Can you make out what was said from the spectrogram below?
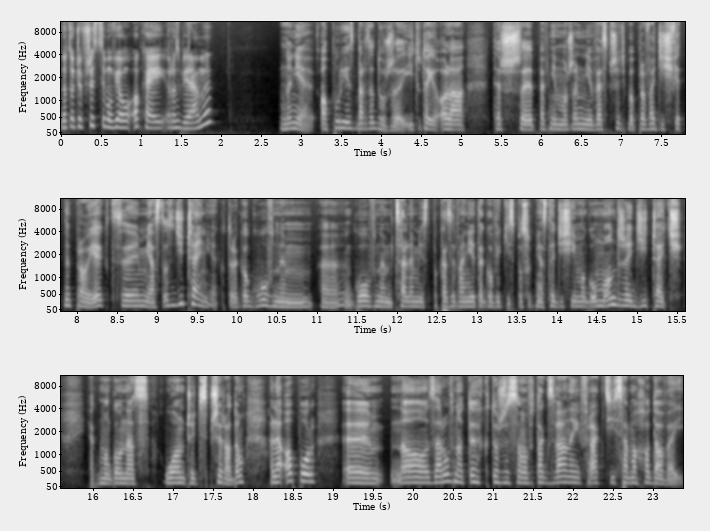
no to czy wszyscy mówią, ok, rozbieramy? No nie, opór jest bardzo duży i tutaj Ola też e, pewnie może mnie wesprzeć, bo prowadzi świetny projekt e, Miasto Zdziczenie, którego głównym, e, głównym celem jest pokazywanie tego, w jaki sposób miasta dzisiaj mogą mądrze dziczeć, jak mogą nas łączyć z przyrodą, ale opór no, zarówno tych, którzy są w tak zwanej frakcji samochodowej,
